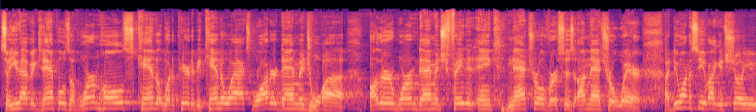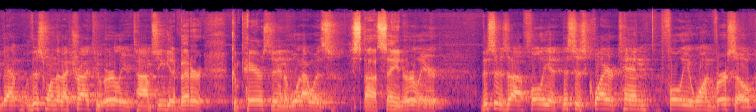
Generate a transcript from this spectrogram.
so you have examples of wormholes, candle, what appear to be candle wax, water damage, uh, other worm damage, faded ink, natural versus unnatural wear. I do want to see if I could show you that this one that I tried to earlier, Tom, so you can get a better comparison of what I was uh, saying earlier. This is uh, Folia, this is Quire 10, Folia 1 Verso,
